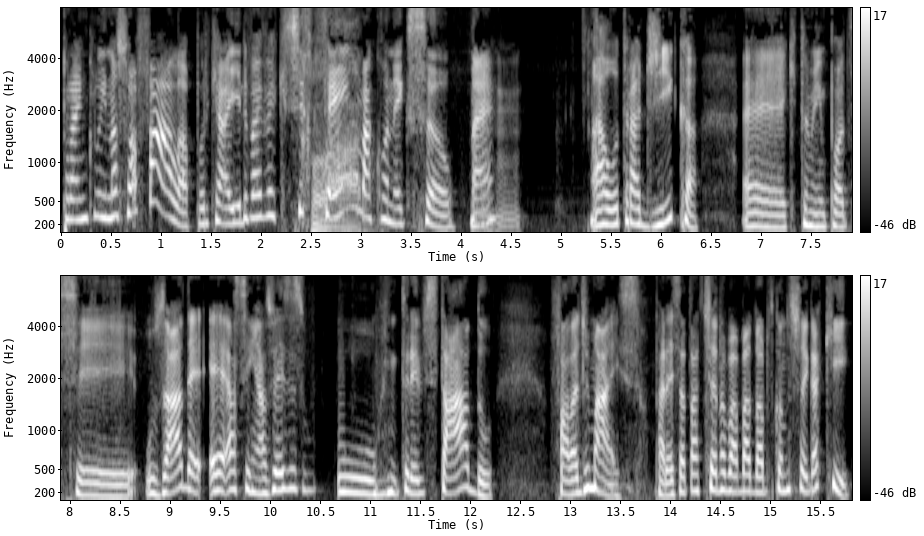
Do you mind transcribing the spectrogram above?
para incluir na sua fala, porque aí ele vai ver que se Claro. tem uma conexão, né? A outra dica é, que também pode ser usada é, é, assim, às vezes o entrevistado fala demais. Parece a Tatiana Babadopes quando chega aqui.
